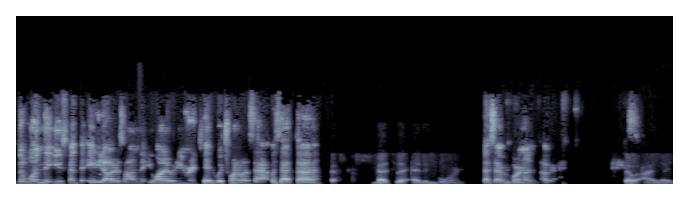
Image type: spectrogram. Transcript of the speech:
the one that you spent the eighty dollars on that you wanted when you were a kid, which one was that? Was that the That's the Evan Bourne. that's the Evan Bourne one? Okay. So I like,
